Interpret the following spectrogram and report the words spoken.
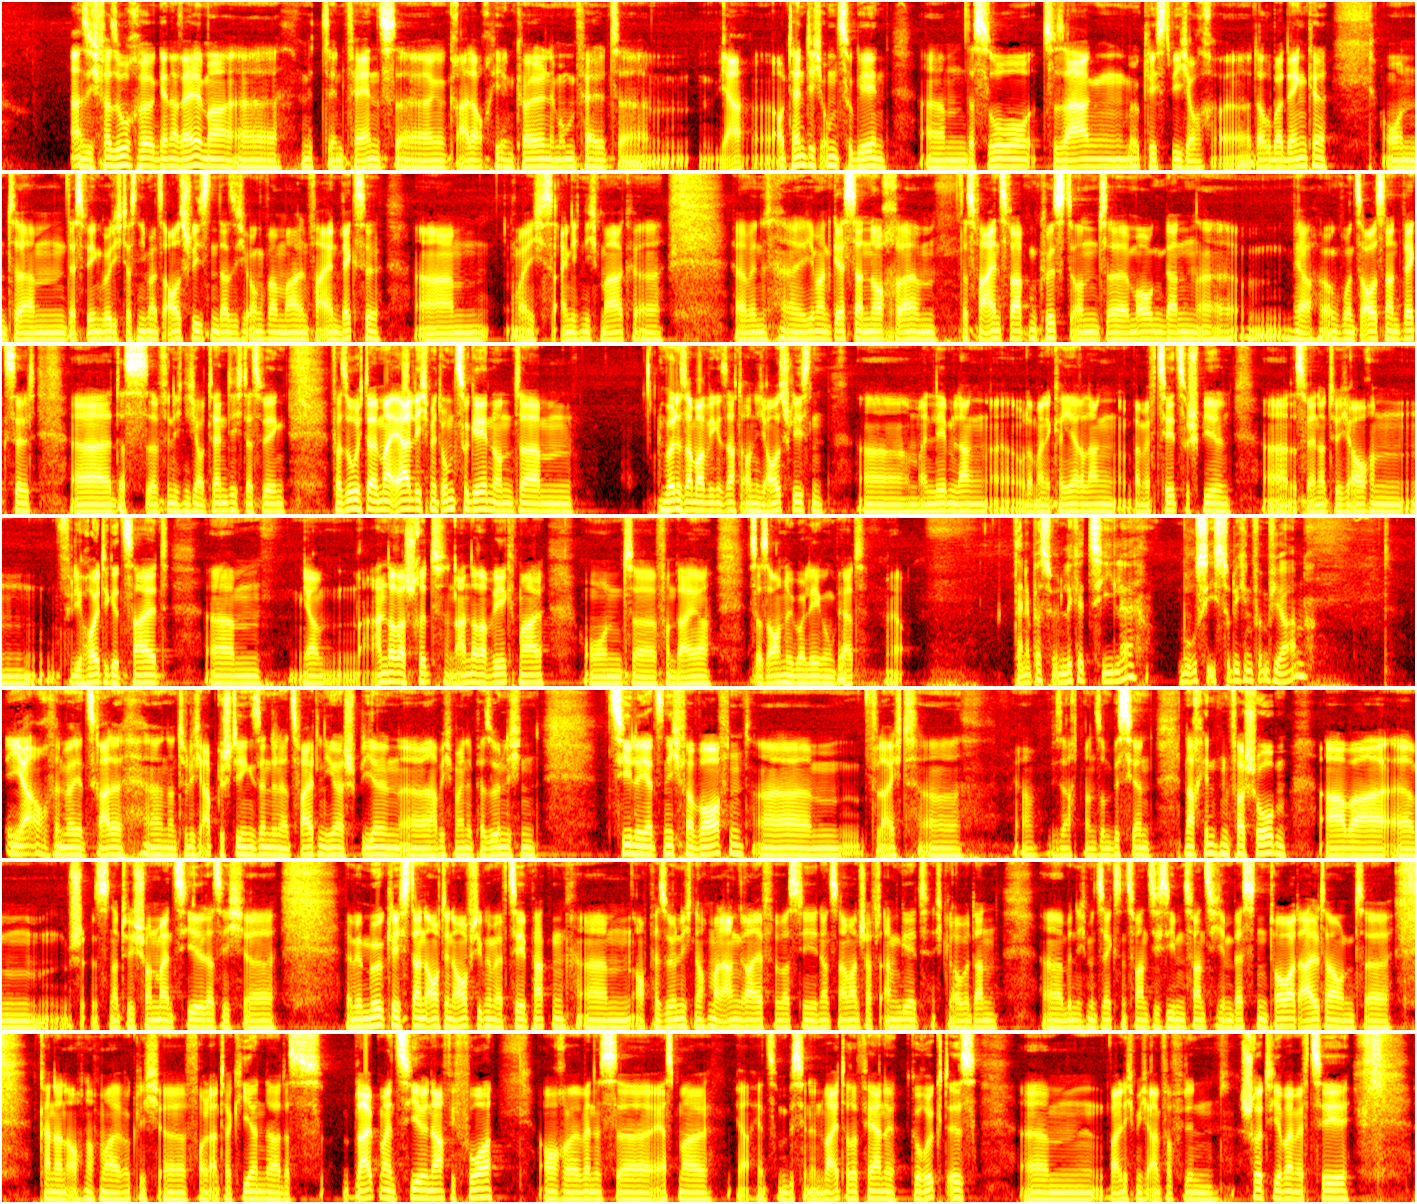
Also ich versuche generell immer äh, mit den Fans, äh, gerade auch hier in Köln im Umfeld, äh, ja, authentisch umzugehen, ähm, das so zu sagen, möglichst wie ich auch äh, darüber denke. Und ähm, deswegen würde ich das niemals ausschließen, dass ich irgendwann mal einen Verein wechsle, ähm, weil ich es eigentlich nicht mag. Äh, ja, wenn äh, jemand gestern noch ähm, das Vereinswappen küsst und äh, morgen dann äh, ja irgendwo ins Ausland wechselt, äh, das äh, finde ich nicht authentisch. Deswegen versuche ich da immer ehrlich mit umzugehen und ähm, würde es aber, wie gesagt, auch nicht ausschließen, äh, mein Leben lang äh, oder meine Karriere lang beim FC zu spielen. Äh, das wäre natürlich auch ein, ein, für die heutige Zeit ähm, ja, ein anderer Schritt, ein anderer Weg mal. Und äh, von daher ist das auch eine Überlegung wert. Ja. Deine persönliche Ziele, wo siehst du dich in fünf Jahren? Ja, auch wenn wir jetzt gerade äh, natürlich abgestiegen sind in der zweiten Liga spielen, äh, habe ich meine persönlichen Ziele jetzt nicht verworfen. Ähm, vielleicht, äh, ja, wie sagt man, so ein bisschen nach hinten verschoben. Aber ähm, ist natürlich schon mein Ziel, dass ich, äh, wenn wir möglichst dann auch den Aufstieg mit dem FC packen, ähm, auch persönlich nochmal angreife, was die Nationalmannschaft angeht. Ich glaube, dann äh, bin ich mit 26, 27 im besten Torwartalter und äh, kann dann auch nochmal wirklich äh, voll attackieren da. Das bleibt mein Ziel nach wie vor, auch äh, wenn es äh, erstmal ja jetzt so ein bisschen in weitere Ferne gerückt ist, ähm, weil ich mich einfach für den Schritt hier beim FC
